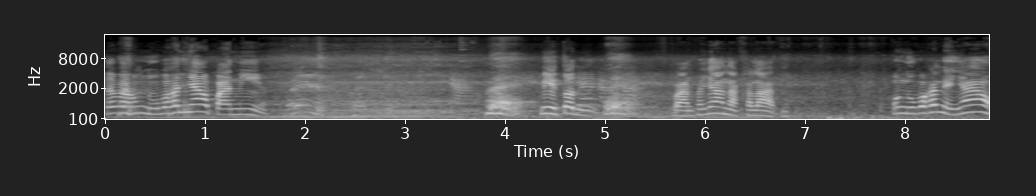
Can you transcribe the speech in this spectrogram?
แต่ว่าของหนูบ่ทันยาวปานนี้นี่ต้นหวานพญานาคราชของหนูบ่ทันได้ยาว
